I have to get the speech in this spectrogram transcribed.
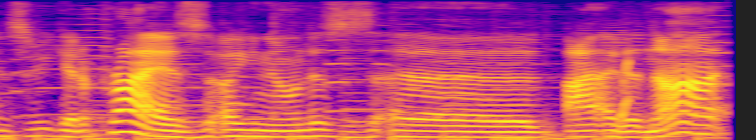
and so you get a prize. Oh, you know, this is, uh, I, I did not.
